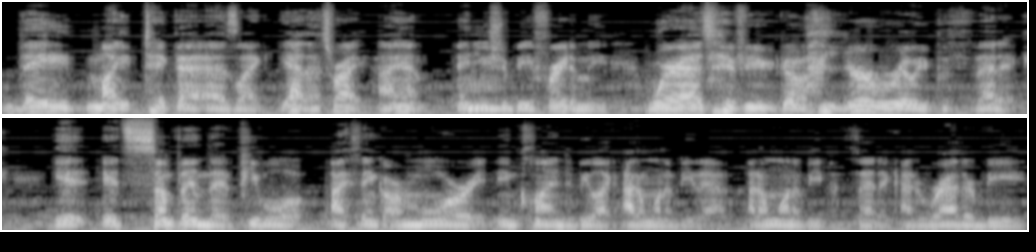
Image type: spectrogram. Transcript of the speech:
they might take that as like, "Yeah, that's right. I am, and you Mhm. should be afraid of me." Whereas if you go, "You're really pathetic," it it's something that people I think are more inclined to be like, "I don't want to be that. I don't want to be pathetic. I'd rather be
